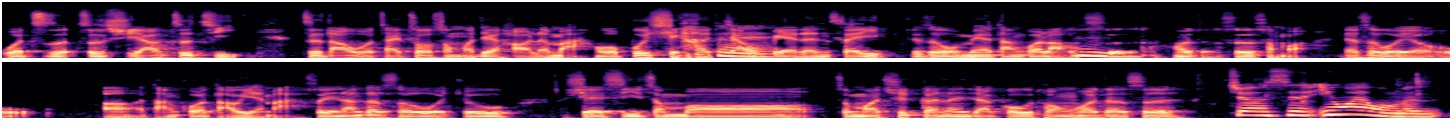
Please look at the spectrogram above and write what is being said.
我只只需要自己知道我在做什么就好了嘛，我不需要 教别人。所以就是我没有当过老师或者是什么，但是我有。呃，当过导演嘛，所以那个时候我就学习怎么怎么去跟人家沟通，或者是就是因为我们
